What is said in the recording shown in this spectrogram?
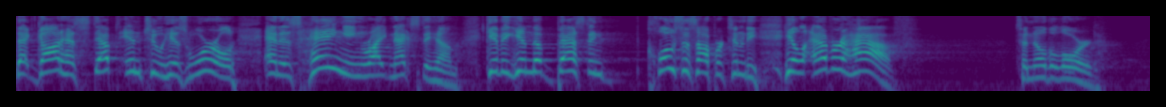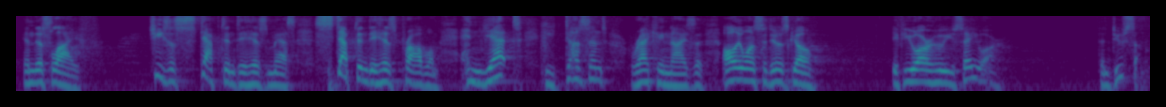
that God has stepped into his world and is hanging right next to him, giving him the best and closest opportunity he'll ever have to know the Lord in this life. Jesus stepped into his mess, stepped into his problem, and yet he doesn't recognize it. All he wants to do is go, if you are who you say you are, then do something.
